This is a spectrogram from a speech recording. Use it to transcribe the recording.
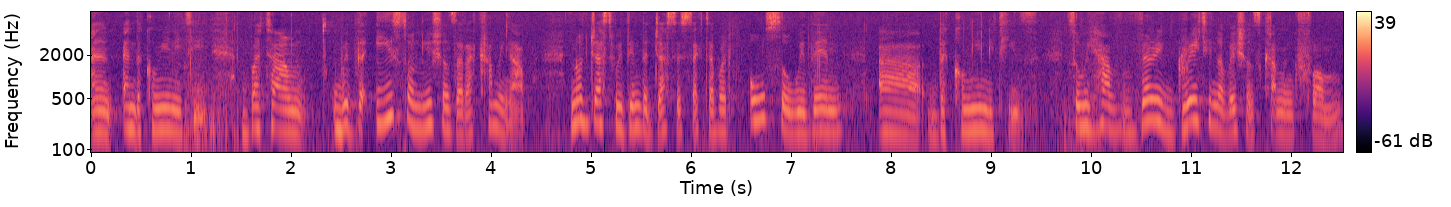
and, and the community. But um, with the e-solutions that are coming up, not just within the justice sector, but also within uh, the communities. So we have very great innovations coming from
